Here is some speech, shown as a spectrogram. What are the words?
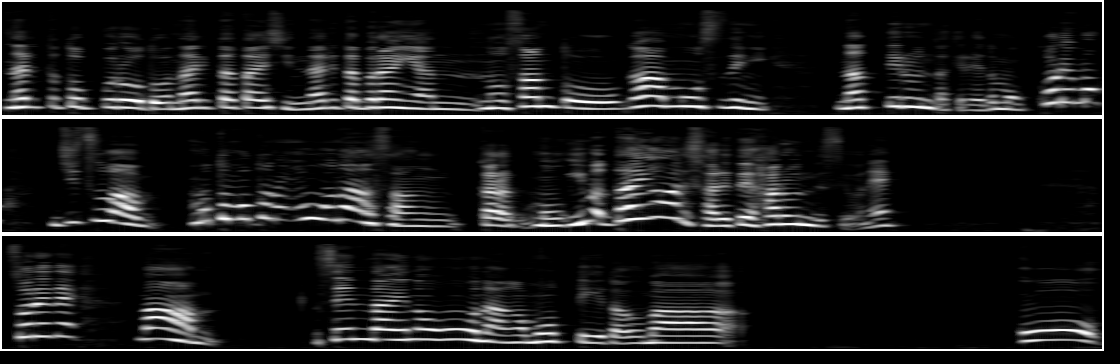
成田トップロード成田大臣成田ブライアンの3頭がもうすでに。なってるんだけれどもこれも実はもともとのオーナーさんからもう今代替わりされてはるんですよね。それでまあ先代のオーナーが持っていた馬を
